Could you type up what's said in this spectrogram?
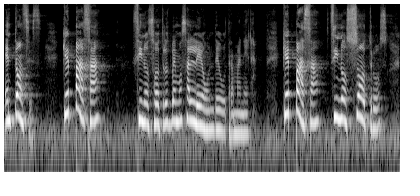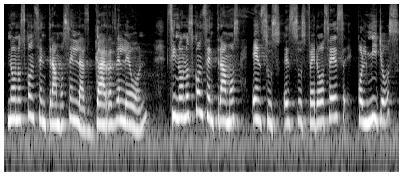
Entonces, ¿qué pasa si nosotros vemos al león de otra manera? ¿Qué pasa si nosotros no nos concentramos en las garras del león, si no nos concentramos en sus, feroces colmillos,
